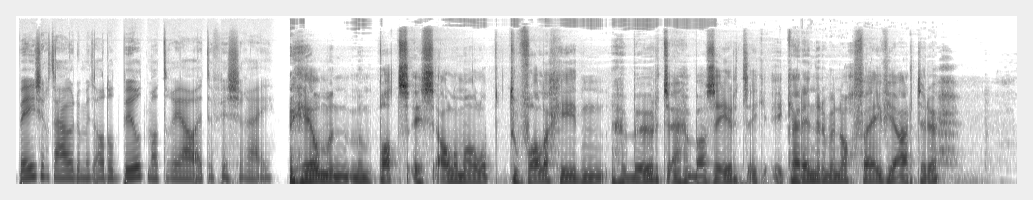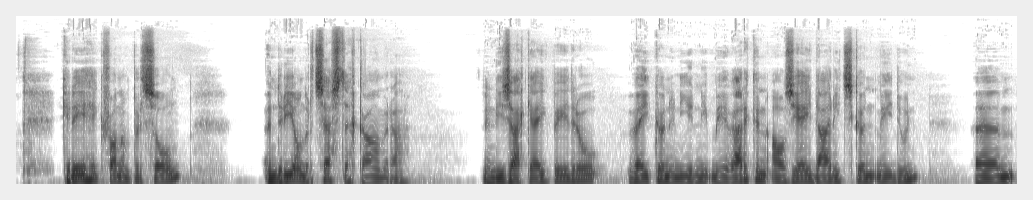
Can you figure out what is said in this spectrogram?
bezig te houden met al dat beeldmateriaal uit de visserij? Heel mijn, mijn pad is allemaal op toevalligheden gebeurd en gebaseerd. Ik, ik herinner me nog vijf jaar terug, kreeg ik van een persoon een 360 camera. En die zegt, kijk Pedro, wij kunnen hier niet mee werken. Als jij daar iets kunt mee doen, um,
